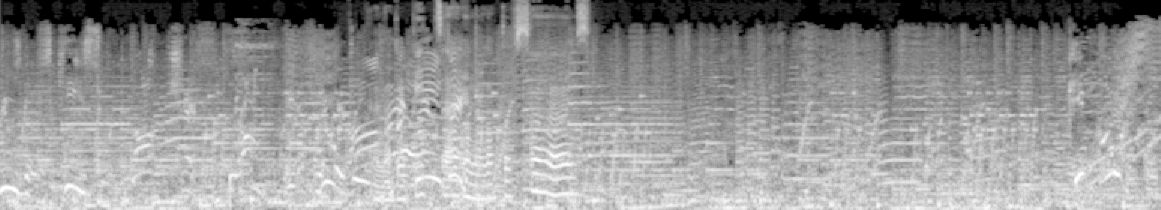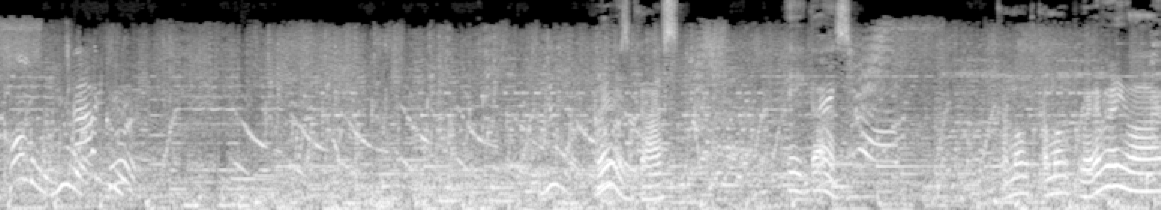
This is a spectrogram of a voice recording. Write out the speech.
Use those keys to unlock chests. Another pizza and a lot of sauce. Keep Come on, come on, wherever you are.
